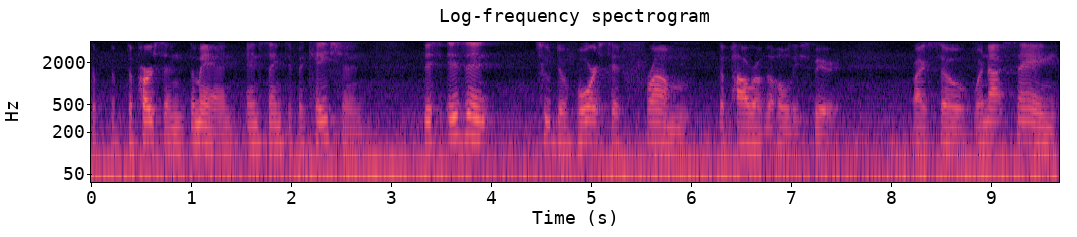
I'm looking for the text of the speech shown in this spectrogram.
the, the, the person, the man, in sanctification, this isn't to divorce it from the power of the Holy Spirit, right? So we're not saying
